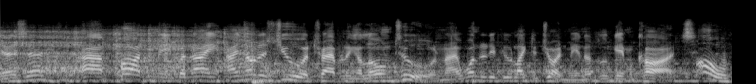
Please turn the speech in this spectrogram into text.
Yes, sir? Uh, pardon me, but I, I noticed you were traveling alone, too, and I wondered if you'd like to join me in a little game of cards. Oh,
